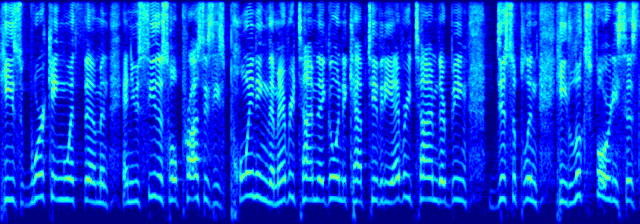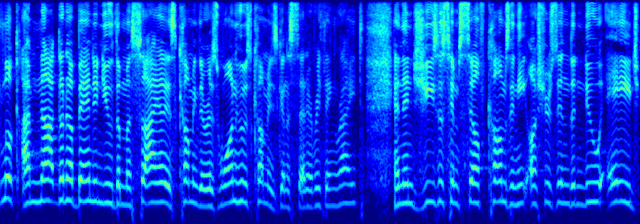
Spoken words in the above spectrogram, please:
he's working with them. And, and you see this whole process. He's pointing them every time they go into captivity, every time they're being disciplined. He looks forward. He says, Look, I'm not going to abandon you. The Messiah is coming. There is one who's coming. He's going to set everything right. And then Jesus himself comes, and he ushers in the new age.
